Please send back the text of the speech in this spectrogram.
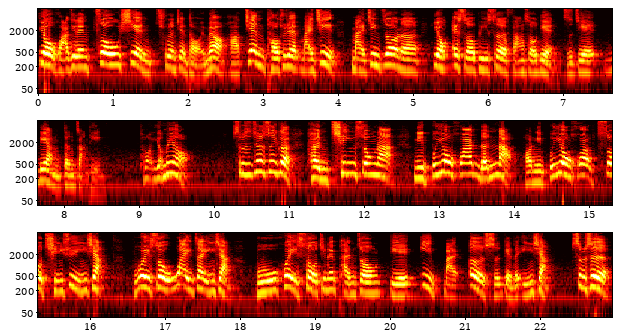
右滑今天周线出现箭头有没有？好，箭头出现买进，买进之后呢，用 S O P 设防守点，直接亮灯涨停，他说有没有？是不是就是一个很轻松啦？你不用花人脑，好，你不用花受情绪影响。不会受外在影响，不会受今天盘中跌一百二十点的影响，是不是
